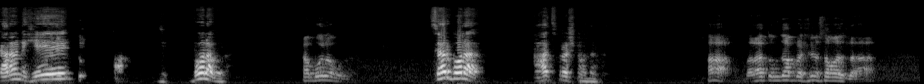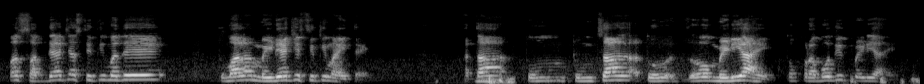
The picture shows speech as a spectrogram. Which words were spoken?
कारण हे बोला बोला. हा बोला बोला. सर बोला. हाच प्रश्न होता. हा मला तुमचा प्रश्न समजला. पण सध्याच्या स्थितीमध्ये तुम्हाला मीडियाची स्थिती माहीत आहे. आता तुम तुमचा तु, जो मीडिया आहे तो प्रबोधित मीडिया आहे.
